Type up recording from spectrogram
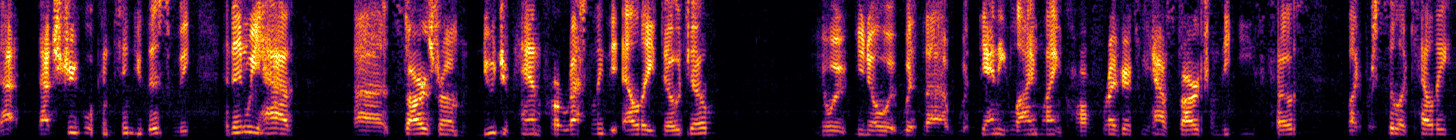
That that streak will continue this week. And then we have uh, stars from New Japan Pro Wrestling, the LA Dojo, you know, you know with uh, with Danny Limelight and Karl Fredericks, we have stars from the East Coast like Priscilla Kelly,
